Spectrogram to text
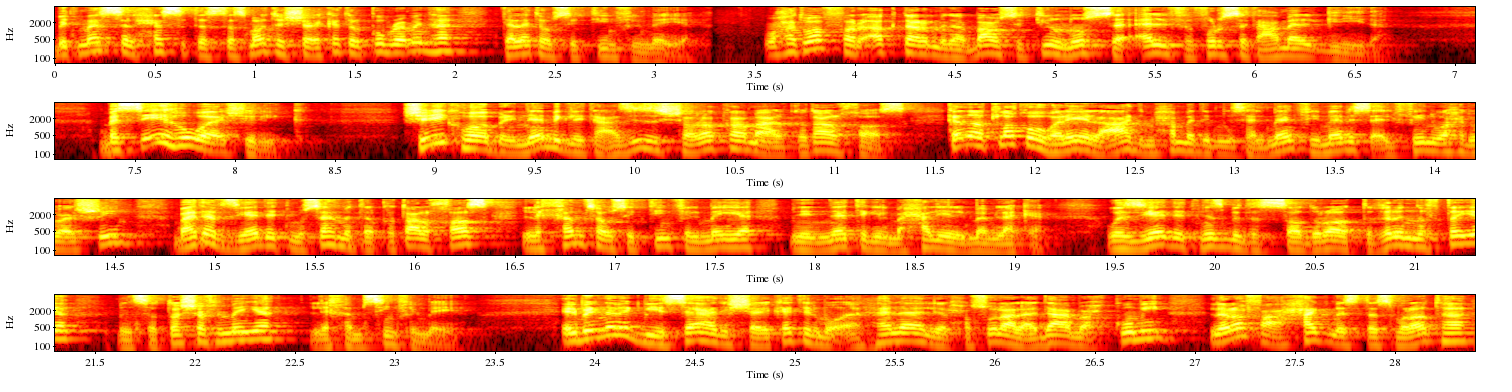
بتمثل حصة استثمارات الشركات الكبرى منها 63% وهتوفر أكثر من 64.5 ألف فرصة عمل جديدة. بس إيه هو شريك؟ شريك هو برنامج لتعزيز الشراكة مع القطاع الخاص. كان أطلقه ولي العهد محمد بن سلمان في مارس 2021 بهدف زيادة مساهمة القطاع الخاص ل 65% من الناتج المحلي للمملكة وزيادة نسبة الصادرات غير النفطية من 16% ل 50% البرنامج بيساعد الشركات المؤهلة للحصول على دعم حكومي لرفع حجم استثماراتها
